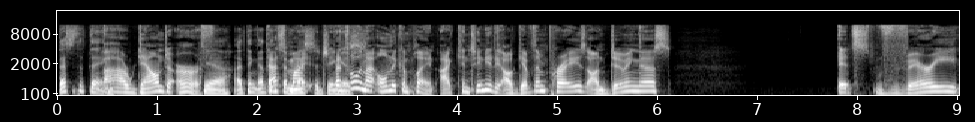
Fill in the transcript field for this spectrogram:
that's the thing. uh, down to earth. yeah, I think I think that's the my messaging that's is really my only complaint. I continue to I'll give them praise on doing this. It's very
